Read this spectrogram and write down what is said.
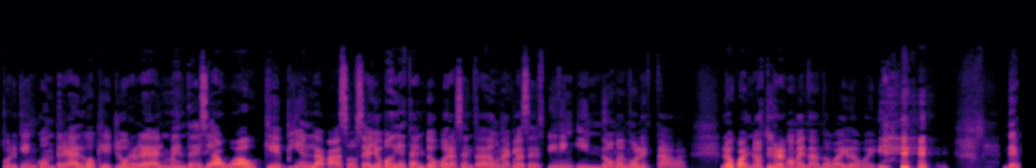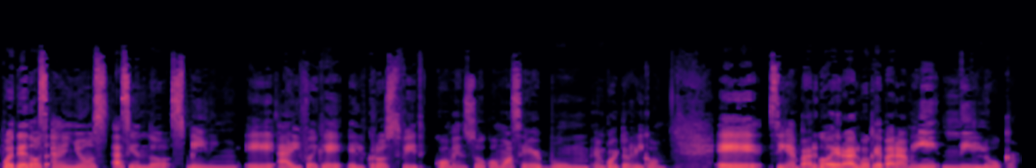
Porque encontré algo que yo realmente decía, wow, qué bien la paso. O sea, yo podía estar dos horas sentada en una clase de spinning y no me molestaba, lo cual no estoy recomendando, by the way. Después de dos años haciendo spinning, eh, ahí fue que el CrossFit comenzó como a hacer boom en Puerto Rico. Eh, sin embargo, era algo que para mí ni loca.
